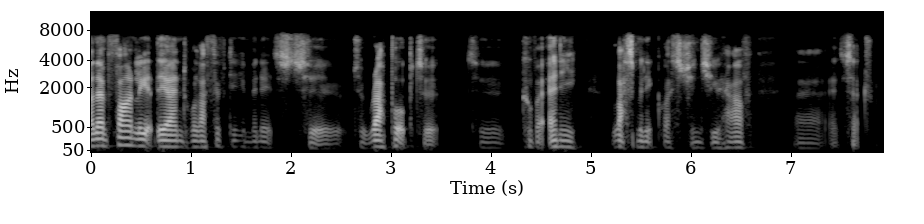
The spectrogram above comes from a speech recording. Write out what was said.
and then finally at the end we'll have 15 minutes to to wrap up to to cover any last minute questions you have uh, etc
